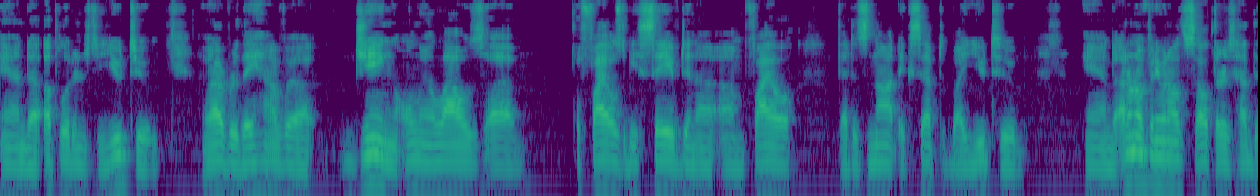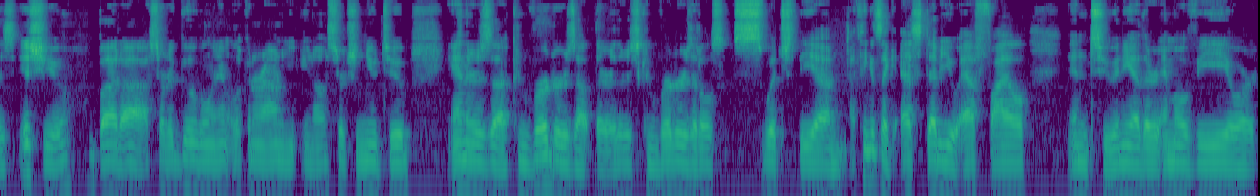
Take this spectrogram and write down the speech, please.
and uh, it to YouTube. However, they have a Jing only allows uh, the files to be saved in a um, file that is not accepted by YouTube. And I don't know if anyone else out there has had this issue, but uh, I started Googling it, looking around, you know, searching YouTube, and there's uh, converters out there. There's converters that'll switch the, um, I think it's like SWF file into any other MOV or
